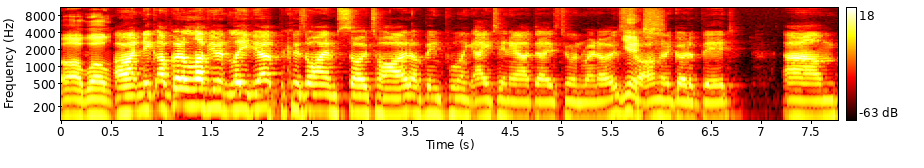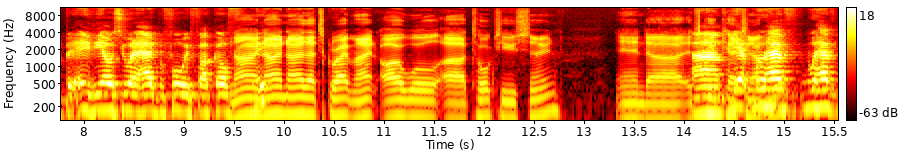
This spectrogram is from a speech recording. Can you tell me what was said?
oh well, All right, Nick, I've got to love you and leave you because I am so tired. I've been pulling 18 hour days doing renos, Yes. so I'm going to go to bed. Um, but anything else you want to add before we fuck off? no, Nick? no, no. That's great, mate. I will uh, talk to you soon, and uh, it's Um, good catching yeah, up. we'll with have we'll have.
